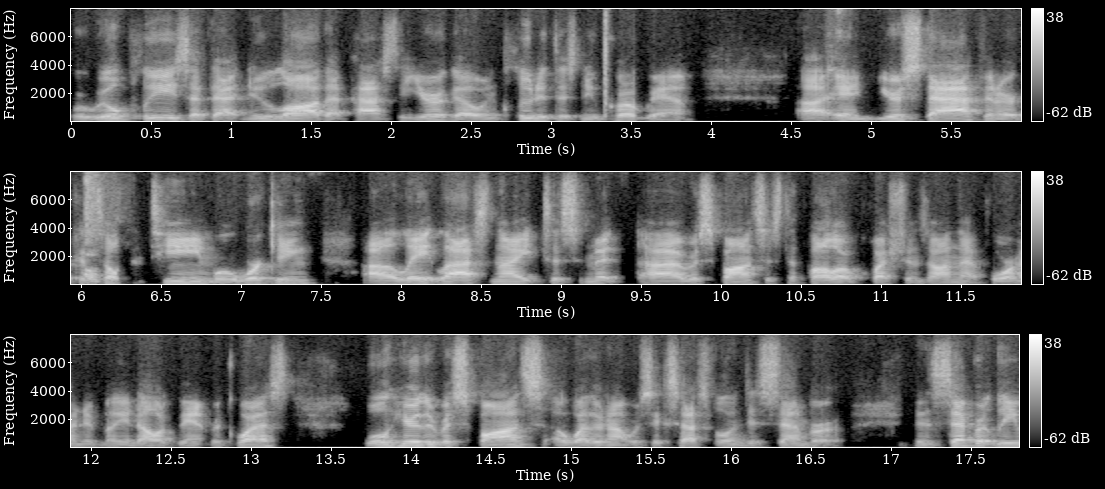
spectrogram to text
We're real pleased that that new law that passed a year ago included this new program. Uh, and your staff and our consultant team were working uh, late last night to submit uh, responses to follow-up questions on that $400 million grant request. We'll hear the response of whether or not we're successful in December. Then separately,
